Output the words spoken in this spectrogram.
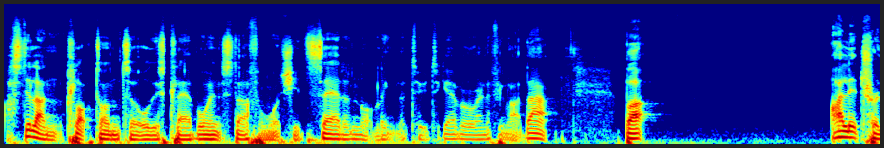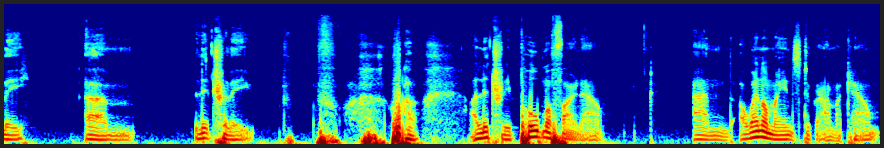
I still hadn't clocked on to all this clairvoyant stuff and what she'd said, and not linked the two together or anything like that. But I literally, um, literally, well, I literally pulled my phone out and I went on my Instagram account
